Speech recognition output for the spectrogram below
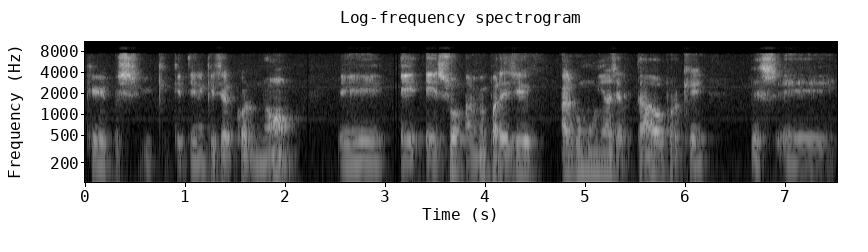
que, pues, que, tiene que ser con... No, eh, eso a mí me parece algo muy acertado porque pues, eh,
